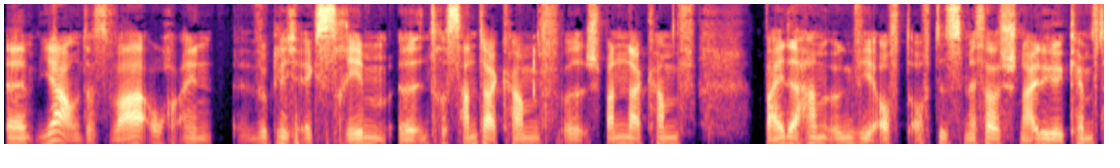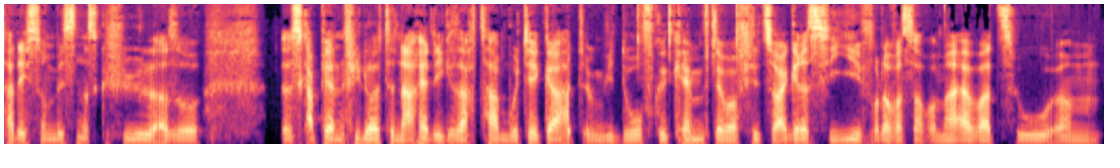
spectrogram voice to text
Ähm, ja, und das war auch ein wirklich extrem äh, interessanter Kampf, äh, spannender Kampf. Beide haben irgendwie auf, auf das Messerschneide gekämpft, hatte ich so ein bisschen das Gefühl. Also es gab ja viele Leute nachher, die gesagt haben, Whittaker hat irgendwie doof gekämpft, er war viel zu aggressiv oder was auch immer, er war zu, ähm,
